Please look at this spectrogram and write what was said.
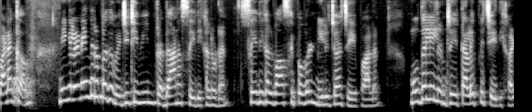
வணக்கம். நீங்கள் இணைந்திருப்பது வெஜி டிவியின் பிரதான செய்திகளுடன். செய்திகள் வாசிப்பவர் நிலுஜா ஜெயபாலன். முதலில் இன்றைய தலைப்புச் செய்திகள்.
